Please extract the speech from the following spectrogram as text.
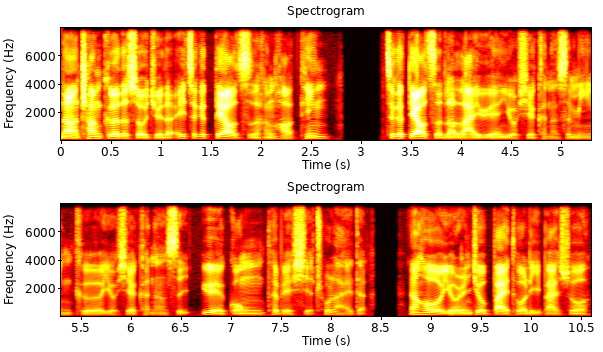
那唱歌的时候觉得，哎，这个调子很好听。这个调子的来源有些可能是民歌，有些可能是乐工特别写出来的。然后有人就拜托李白说：“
